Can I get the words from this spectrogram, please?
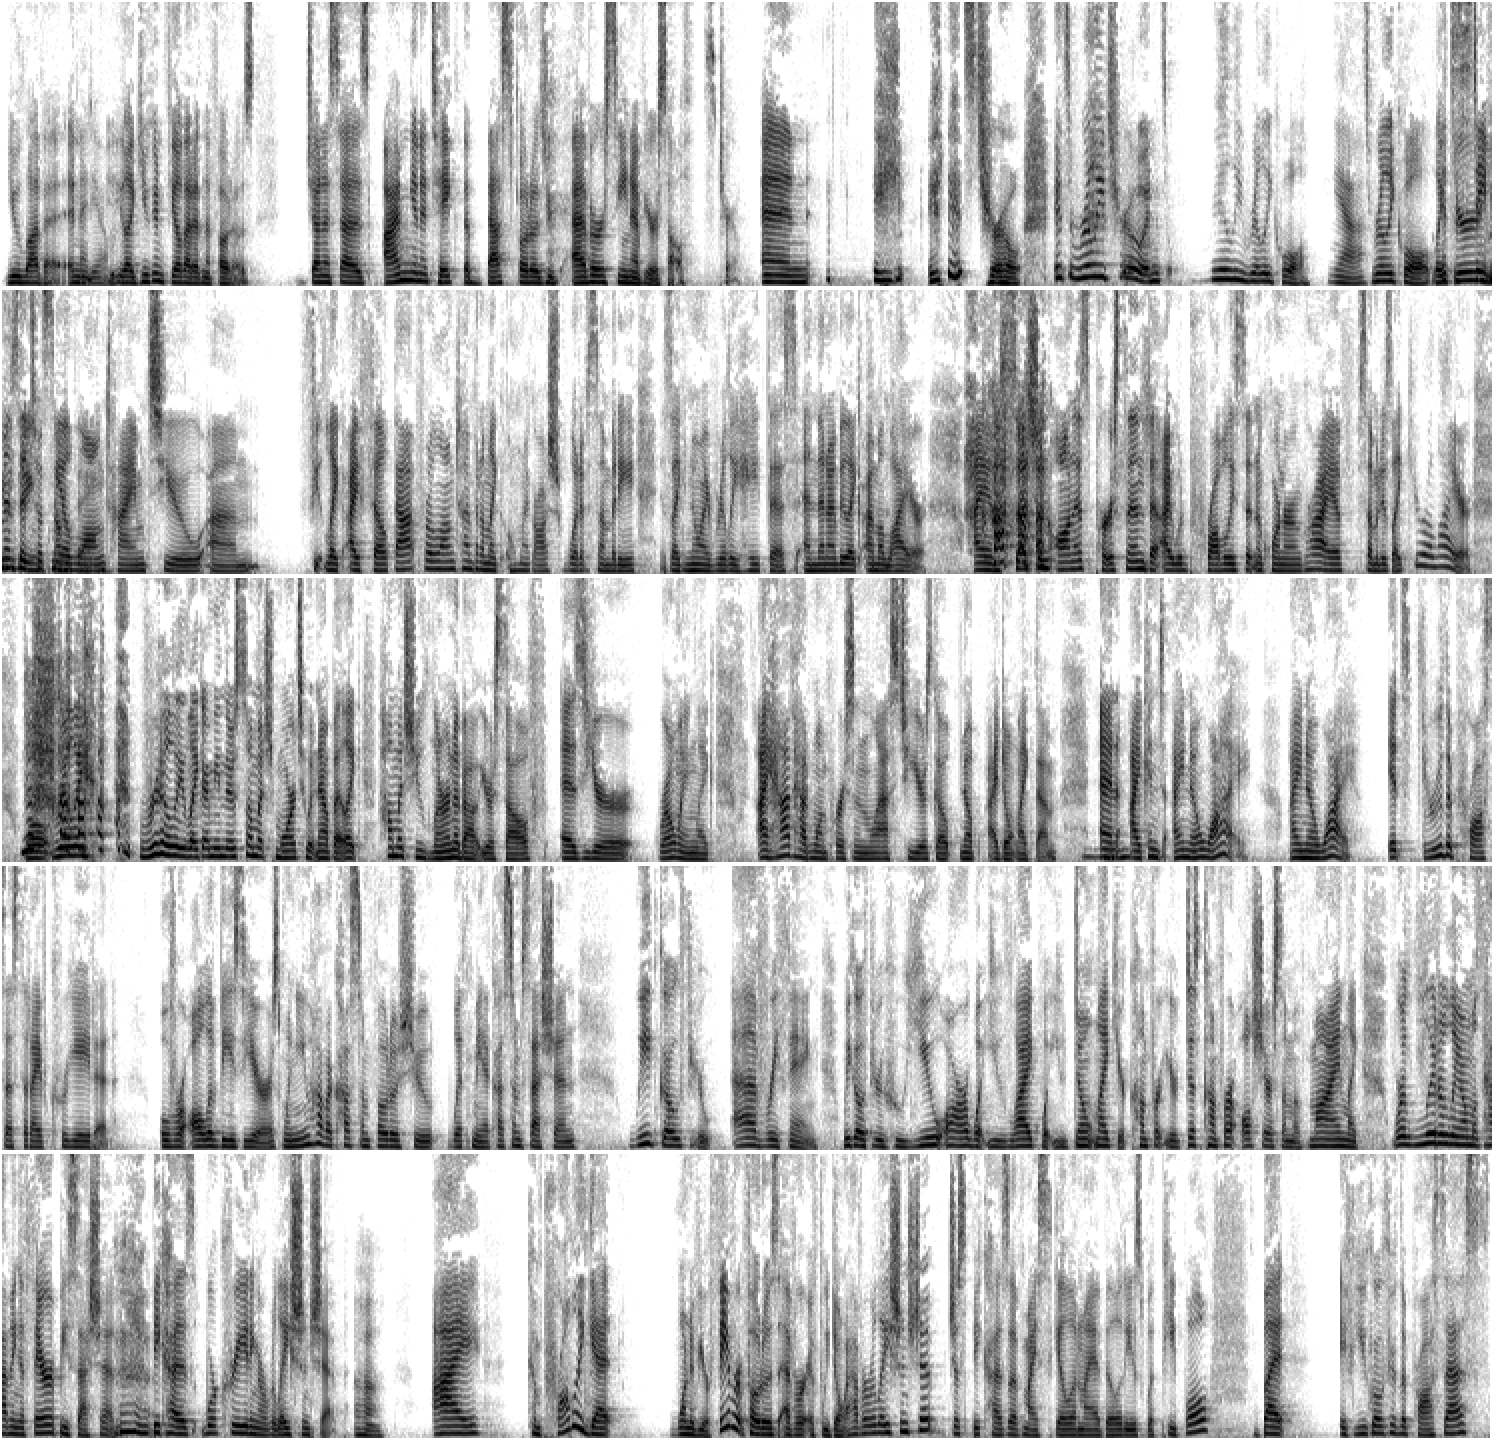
you love it. And I do. like you can feel that in the photos. Jenna says i'm going to take the best photos you've ever seen of yourself. It's true. and it, it's true. It's really true. And it's really really cool. Yeah. it's really cool. Like it's a statement that took me a long time to um feel like I felt that for a long time, but I'm like, oh my gosh, what if somebody is like, no, I really hate this, and then I'd be like, I'm a liar. I am such an honest person that I would probably sit in a corner and cry if somebody's like, you're a liar. Well, really, really, like, I mean, there's so much more to it now, but like, how much you learn about yourself as you're growing like i have had one person in the last two years go nope i don't like them and mm-hmm. i can i know why i know why it's through the process that i've created over all of these years when you have a custom photo shoot with me a custom session we go through everything. We go through who you are, what you like, what you don't like, your comfort, your discomfort. I'll share some of mine. Like, we're literally almost having a therapy session because we're creating a relationship. Uh-huh. I can probably get one of your favorite photos ever if we don't have a relationship just because of my skill and my abilities with people. But if you go through the process,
